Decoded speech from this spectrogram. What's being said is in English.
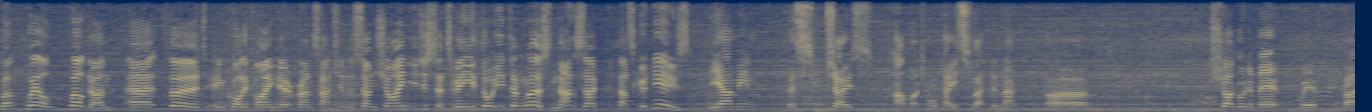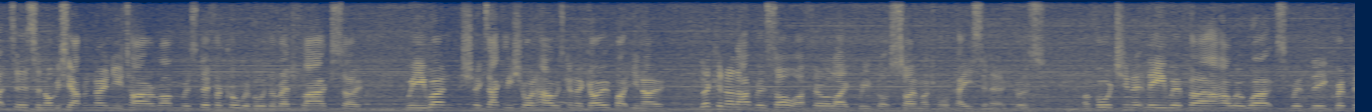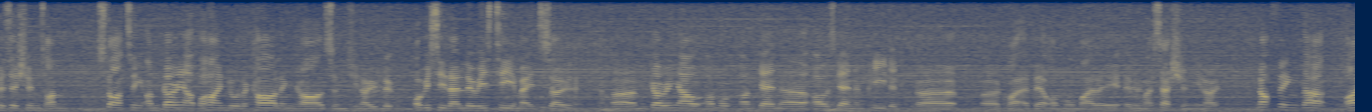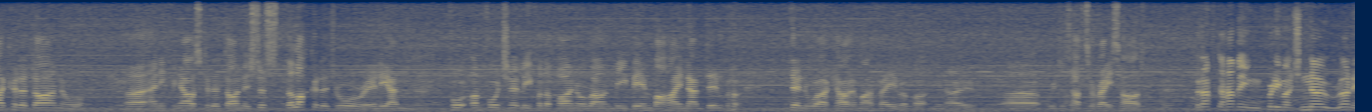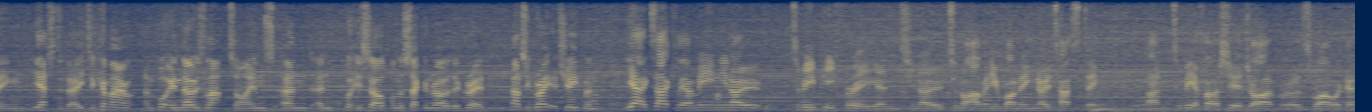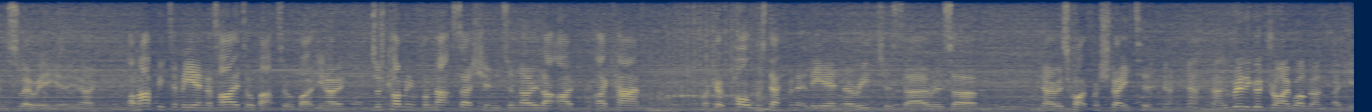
Well, well, well done. Uh, third in qualifying here at Brands Hatch in the sunshine. You just said to me you thought you'd done worse than that, so that's good news. Yeah, I mean, this shows how much more pace is left in that. Um, struggled a bit with practice, and obviously having no new tyre run was difficult with all the red flags. So we weren't exactly sure on how it was going to go, but you know, looking at that result, I feel like we've got so much more pace in it because unfortunately, with uh, how it works with the grid positions, I'm starting, I'm going out behind all the Carlin cars, and you know, obviously they're Louis' teammates, so. Um, going out, I'm, I'm getting, uh, I was getting impeded uh, uh, quite a bit on all my in my session. You know, nothing that I could have done or uh, anything else could have done. It's just the luck of the draw, really. And for, unfortunately, for the final round, me being behind them didn't didn't work out in my favour. But you know, uh, we just have to race hard. But after having pretty much no running yesterday, to come out and put in those lap times and, and put yourself on the second row of the grid, that's a great achievement. Yeah, exactly. I mean, you know, to be P3 and you know to not have any running, no testing, and to be a first-year driver as well against Louis, you know, I'm happy to be in a title battle. But you know, just coming from that session to know that I I can, like at Pole was definitely in the reaches there is, um, you know, it's quite frustrating. really good drive, well done. Thank you.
